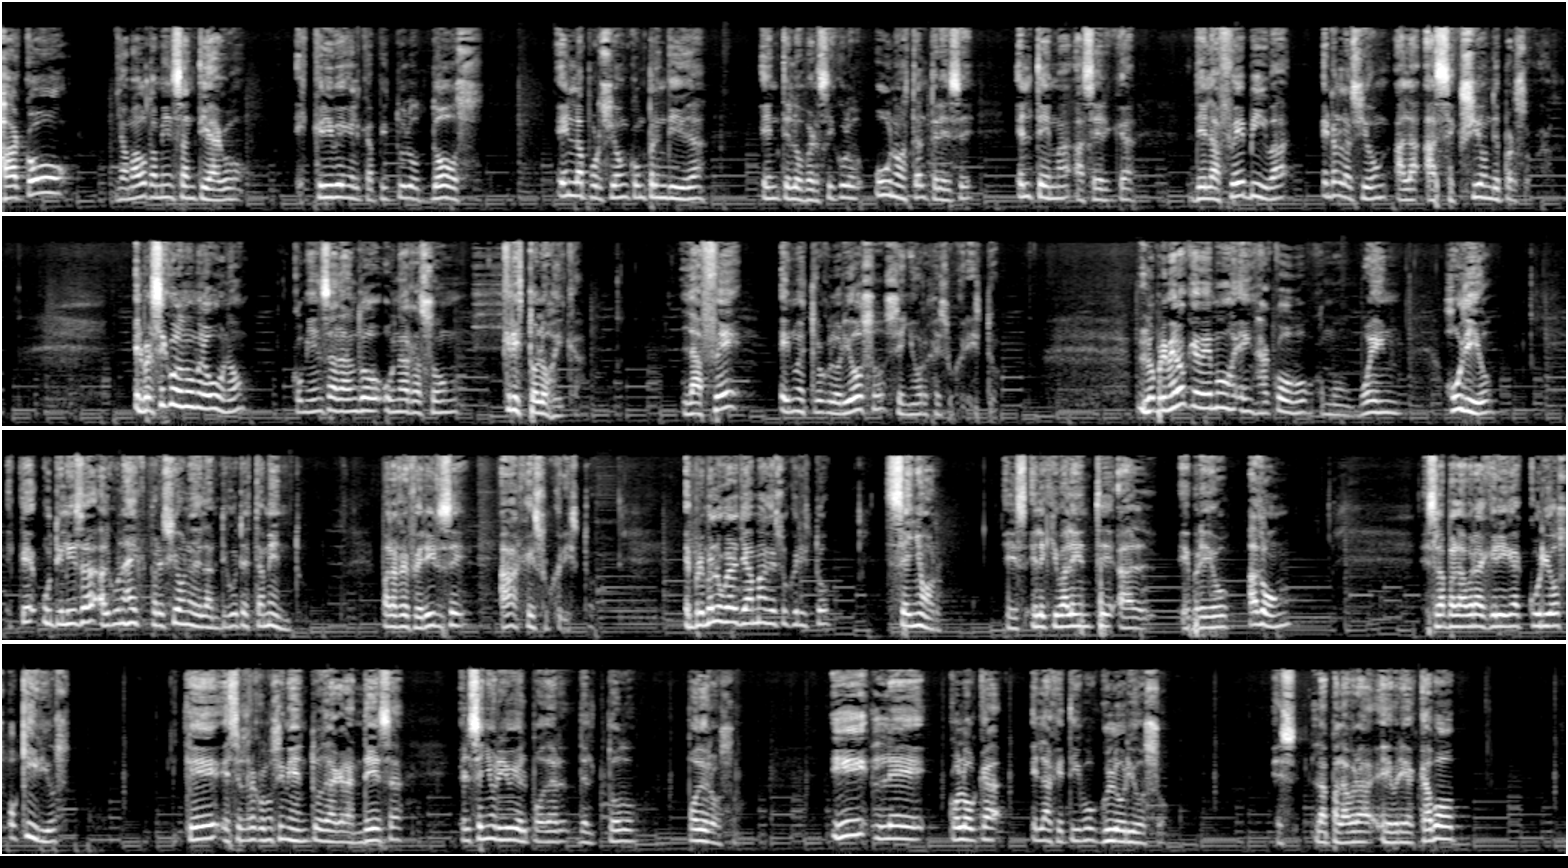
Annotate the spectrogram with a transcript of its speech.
Jacobo, llamado también Santiago, escribe en el capítulo 2, en la porción comprendida entre los versículos 1 hasta el 13, el tema acerca de la fe viva en relación a la acepción de personas. El versículo número 1 comienza dando una razón cristológica, la fe en nuestro glorioso Señor Jesucristo. Lo primero que vemos en Jacobo, como buen judío, es que utiliza algunas expresiones del Antiguo Testamento para referirse a Jesucristo. En primer lugar llama a Jesucristo Señor, es el equivalente al hebreo Adón, es la palabra griega kurios o Kyrios, que es el reconocimiento de la grandeza, el señorío y el poder del Todopoderoso. Y le coloca el adjetivo glorioso. Es la palabra hebrea kabod,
